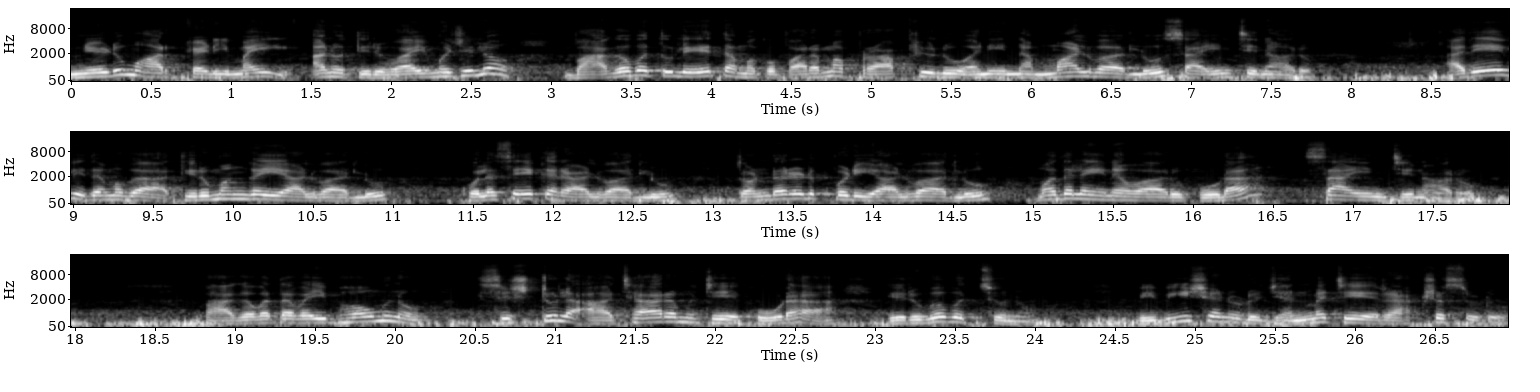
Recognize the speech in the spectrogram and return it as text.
నెడు మార్కడిమై అను తిరువాయిముజిలో భాగవతులే తమకు పరమ ప్రాప్యులు అని నమ్మాళ్వార్లు సాయించినారు. అదే విధముగా తిరుమంగయ్య ఆళ్వార్లు కులశేఖర తొండరడుప్పొడి ఆళ్వార్లు మొదలైన వారు కూడా సాయించినారు. భాగవత వైభవమును శిష్టుల ఆచారముచే కూడా ఎరుగవచ్చును. విభీషణుడు జన్మచే రాక్షసుడు.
